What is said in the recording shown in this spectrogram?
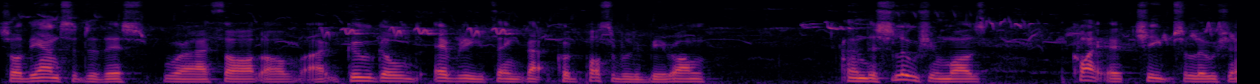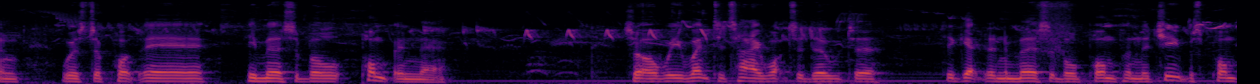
so the answer to this where I thought of I googled everything that could possibly be wrong and the solution was quite a cheap solution was to put a immersible pump in there. So we went to Thai Watsadu to to get an immersible pump and the cheapest pump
